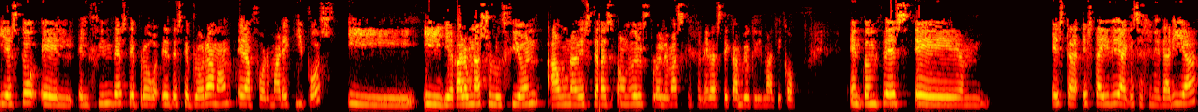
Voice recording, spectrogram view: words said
y esto, el, el fin de este, de este programa era formar equipos y, y, llegar a una solución a una de estas, a uno de los problemas que genera este cambio climático. Entonces, eh, esta, esta, idea que se generaría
